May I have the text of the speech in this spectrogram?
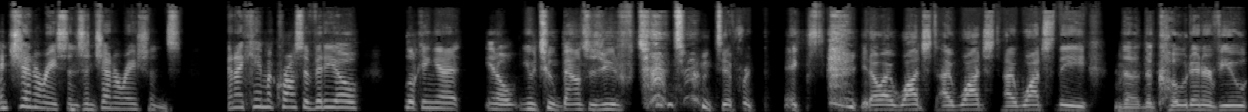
and generations and generations. And I came across a video looking at, you know, YouTube bounces you to different things. You know, I watched, I watched, I watched the, the, the code interview,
